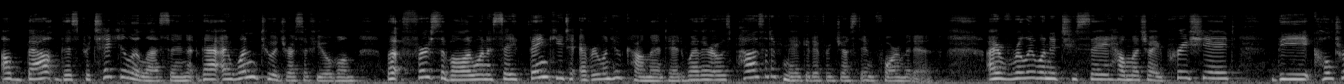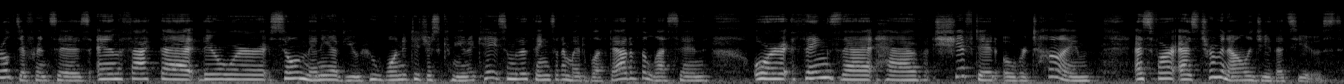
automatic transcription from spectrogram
about this particular lesson that I wanted to address a few of them. But first of all, I want to say thank you to everyone who commented, whether it was positive, negative, or just informative. I really wanted to say how much I appreciate the cultural differences and the fact that there were so many of you who wanted to just communicate some of the things that I might have left out of the lesson or things that have shifted over time as far as terminology that's used.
